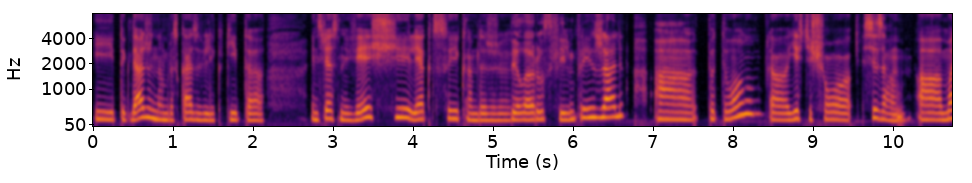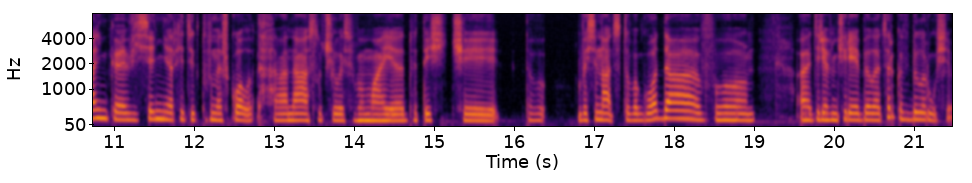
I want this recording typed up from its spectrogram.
и тогда же нам рассказывали какие-то интересные вещи, лекции, к нам даже белорус фильм приезжали. А потом а, есть еще Сезам, а, маленькая весенняя архитектурная школа. Она случилась в мае 2018 года в а, деревне Черея Белая Церковь в Беларуси.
